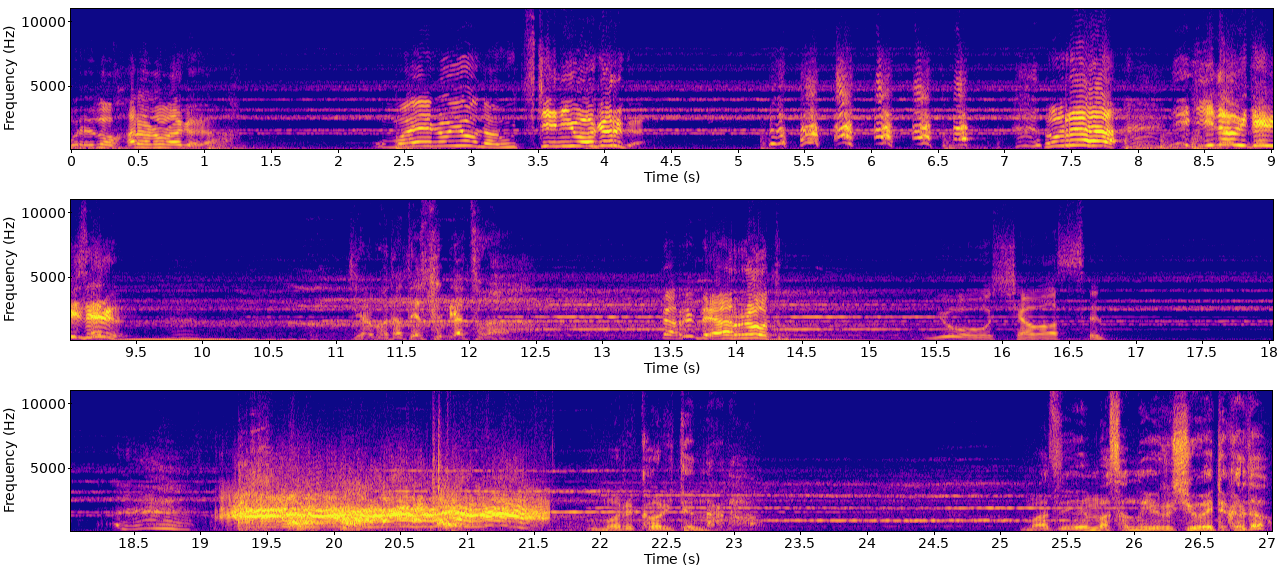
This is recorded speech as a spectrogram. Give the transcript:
俺の腹の中がお前のようなうつけにわかるか？俺は生き延びてみせる！邪魔立てするやつは誰であろうと容赦はせん生まれ変わりてんならな。まず閻魔さんの許しを得てからだ。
